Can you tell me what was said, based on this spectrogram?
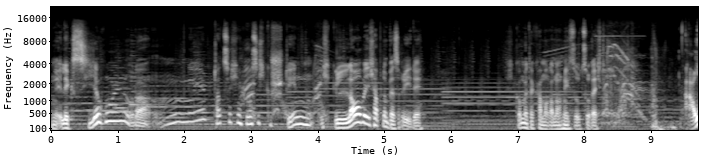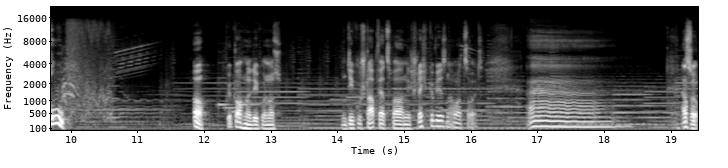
ein Elixier holen? Oder... Nee, tatsächlich muss ich gestehen, ich glaube, ich habe eine bessere Idee. Ich komme mit der Kamera noch nicht so zurecht. Au! Oh, gibt auch eine Dekonuss. Ein Deko-Stab wäre zwar nicht schlecht gewesen, aber soll's. Äh... Achso,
